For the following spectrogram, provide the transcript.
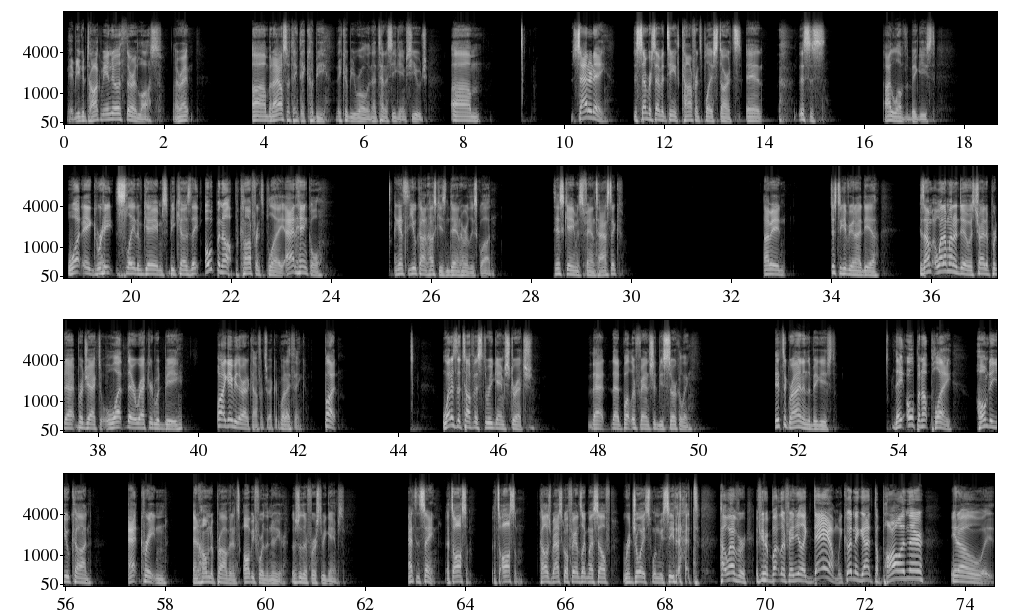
Maybe you could talk me into a third loss. All right. Um, but I also think they could be they could be rolling. That Tennessee game's huge. Um, Saturday, December 17th, conference play starts. And this is I love the Big East. What a great slate of games because they open up conference play at Hinkle against the UConn Huskies and Dan Hurley squad. This game is fantastic. I mean, just to give you an idea, because I'm what I'm going to do is try to project, project what their record would be. Well, I gave you their out of conference record, what I think, but what is the toughest three game stretch that that Butler fans should be circling? It's a grind in the Big East. They open up play home to UConn, at Creighton, and home to Providence all before the new year. Those are their first three games. That's insane. That's awesome. That's awesome. College basketball fans like myself rejoice when we see that. However, if you're a Butler fan, you're like, damn, we couldn't have got DePaul in there. You know,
